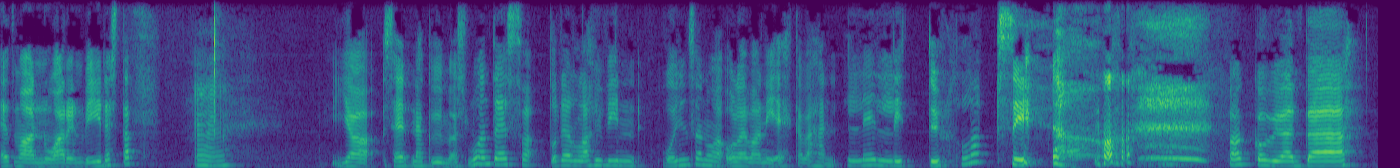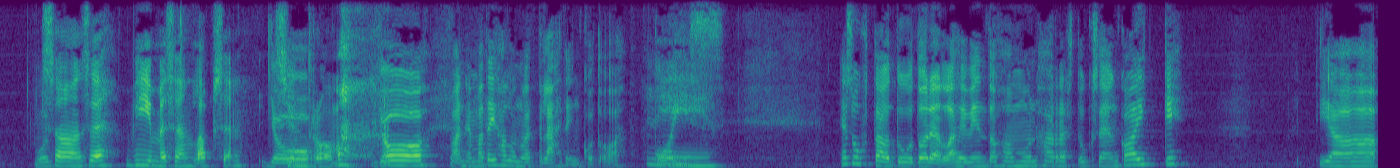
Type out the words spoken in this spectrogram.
että mä oon nuorin viidestä. mm, Ja se näkyy myös luonteessa todella hyvin. Voisin sanoa olevani ehkä vähän lellitty lapsi. Pakko myöntää. Mut se on se viimeisen lapsen Joo. syndrooma. joo, vanhemmat ei halunnut, että lähden kotoa pois. Niin. Ne suhtautuu todella hyvin tuohon mun harrastukseen kaikki. Ja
